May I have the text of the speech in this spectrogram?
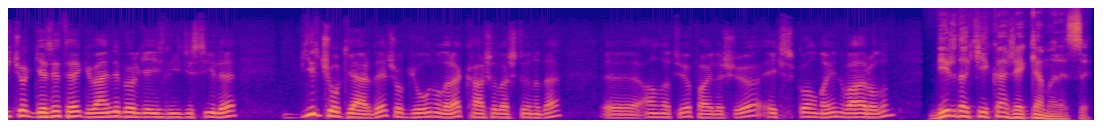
birçok gazete güvenli bölge izleyicisiyle birçok yerde çok yoğun olarak karşılaştığını da e, anlatıyor, paylaşıyor. Eksik olmayın, var olun. Bir dakika reklam arası.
